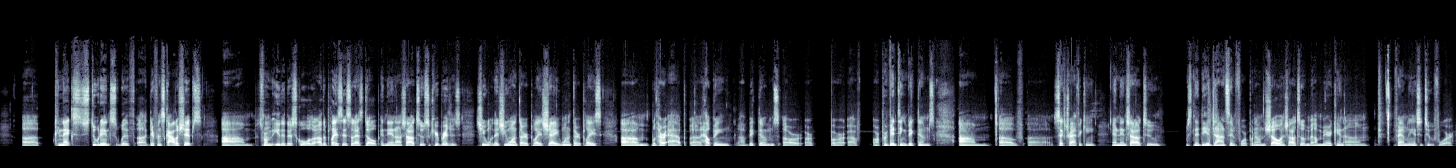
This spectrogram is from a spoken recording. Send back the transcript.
uh, connects students with uh, different scholarships um, from either their school or other places. So that's dope. And then uh, shout out to Secure Bridges. She that she won third place. Shay won third place um, with her app, uh, helping uh, victims or or or uh, or preventing victims um, of uh, sex trafficking. And then shout out to Ms. Nadia Johnson for putting on the show, and shout out to American um, Family Institute for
